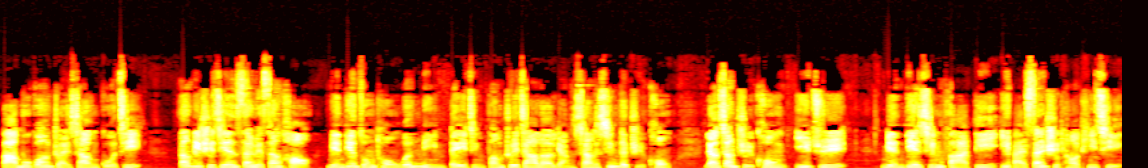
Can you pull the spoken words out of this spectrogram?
把目光转向国际。当地时间三月三号，缅甸总统温敏被警方追加了两项新的指控。两项指控依据缅甸刑法第一百三十条提起，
